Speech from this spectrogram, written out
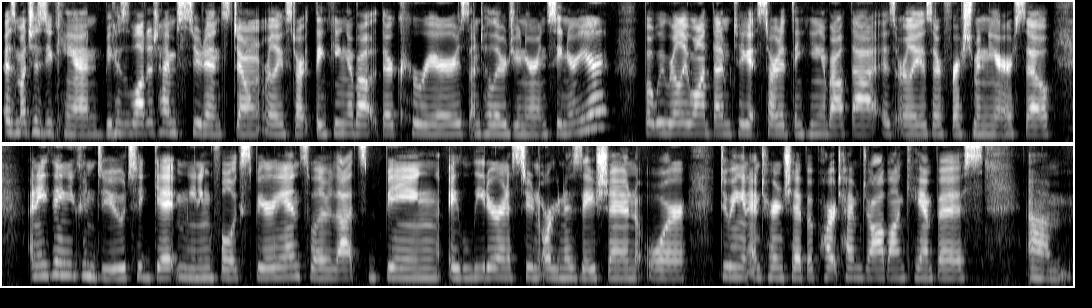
as much as you can because a lot of times students don't really start thinking about their careers until their junior and senior year, but we really want them to get started thinking about that as early as their freshman year. So anything you can do to get meaningful experience, whether that's being a leader in a student organization or doing an internship, a part time job on campus, um,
